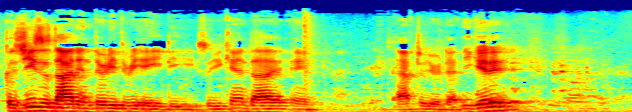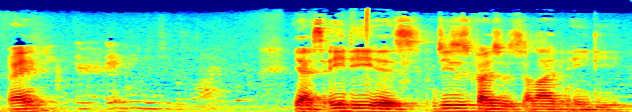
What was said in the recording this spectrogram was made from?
Because Jesus died in 33 AD, so you can't die in, after your death. You get it? Right? Yes, AD is, Jesus Christ was alive in AD.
